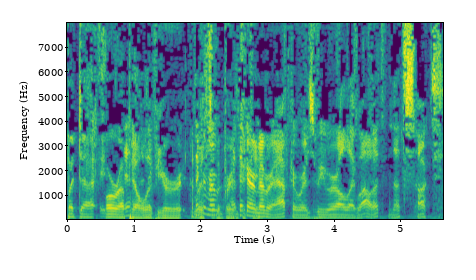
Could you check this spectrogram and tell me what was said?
But uh, it- Or uphill I if you're I think, I listening remember, I think I remember afterwards we were all like, "Wow, that that sucked.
